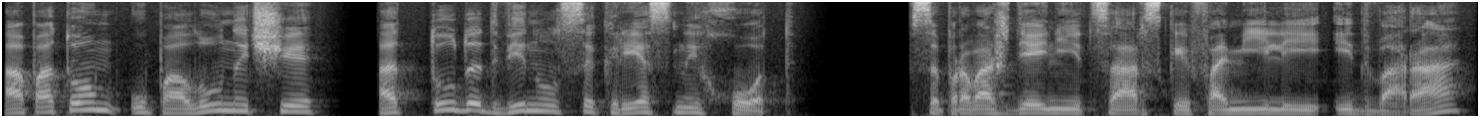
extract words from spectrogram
а потом у полуночи оттуда двинулся крестный ход в сопровождении царской фамилии и двора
